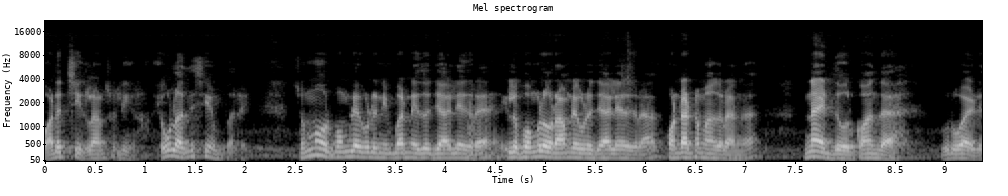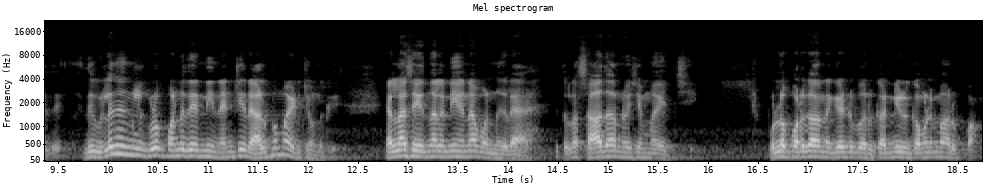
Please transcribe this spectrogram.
படைச்சிக்கலான்னு சொல்லிக்கிறான். எவ்வளோ அதிசயம் பாரு. சும்மா ஒரு பொம்பளை கூட நீ பாட்டு ஏதோ ஜாலியாக இருக்கிற இல்லை பொம்பளை ஒரு ஆம்பளை கூட ஜாலியாக இருக்கிறா கொண்டாட்டமாக இருக்கிறாங்க. என்ன ஆகிடுது ஒரு குழந்தை உருவாயிடுது. இது விலங்குங்களுக்கு கூட பண்ணுதே நீ நினச்சிக்கிற அல்பமாயிடுச்சு உனக்கு. எல்லாம் செய்யறதுனால நீ என்ன பண்ணுகிற? இதெல்லாம் சாதாரண விஷயமாயிடுச்சு. புள்ள பிறக்காதவனை கேட்டு பாரு கண்ணீரும் கமலமாக இருப்பான்.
